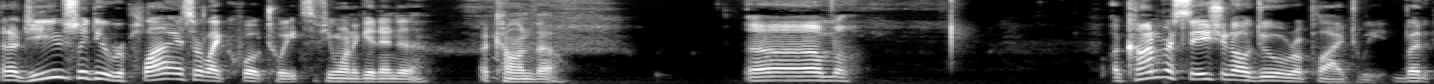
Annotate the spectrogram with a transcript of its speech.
don't know. Do you usually do replies or like quote tweets if you want to get into a convo? Um, a conversation, I'll do a reply tweet. But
